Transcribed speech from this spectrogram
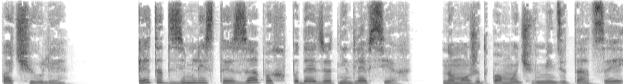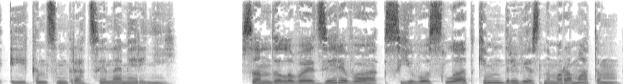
Пачули. Этот землистый запах подойдет не для всех, но может помочь в медитации и концентрации намерений. Сандаловое дерево с его сладким древесным ароматом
